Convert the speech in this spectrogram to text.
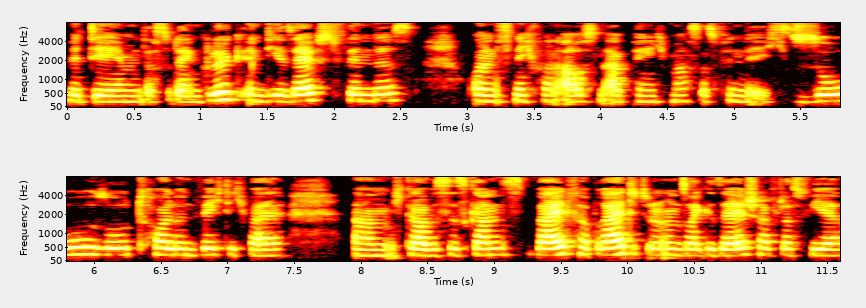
mit dem, dass du dein Glück in dir selbst findest und es nicht von außen abhängig machst, das finde ich so, so toll und wichtig, weil ähm, ich glaube, es ist ganz weit verbreitet in unserer Gesellschaft, dass wir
